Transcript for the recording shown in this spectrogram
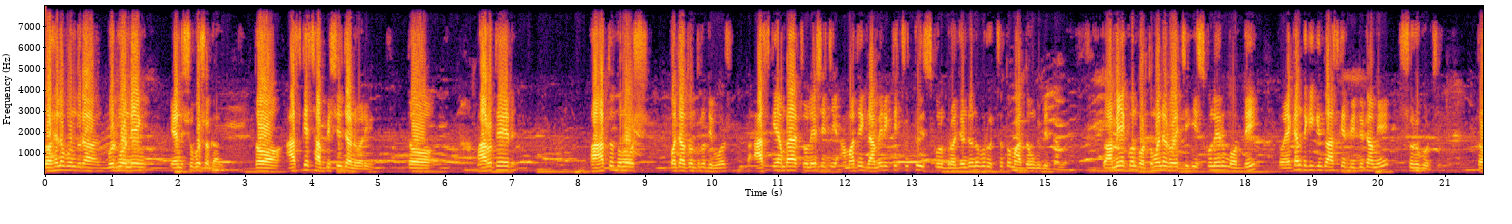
তো হ্যালো বন্ধুরা গুড মর্নিং এন্ড শুভ সকাল। তো আজকে ছাব্বিশে জানুয়ারি। তো ভারতের বাহাত্তরতম প্রজাতন্ত্র দিবস। আজকে আমরা চলে এসেছি আমাদের গ্রামের একটি ছোট্ট স্কুল, ব্রজেন্দ্রনগর উচ্চতর মাধ্যমিক বিদ্যালয়। তো আমি এখন বর্তমানে রয়েছি স্কুলের মধ্যেই। তো এখান থেকে কিন্তু আজকের ভিডিওটা আমি শুরু করছি। তো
